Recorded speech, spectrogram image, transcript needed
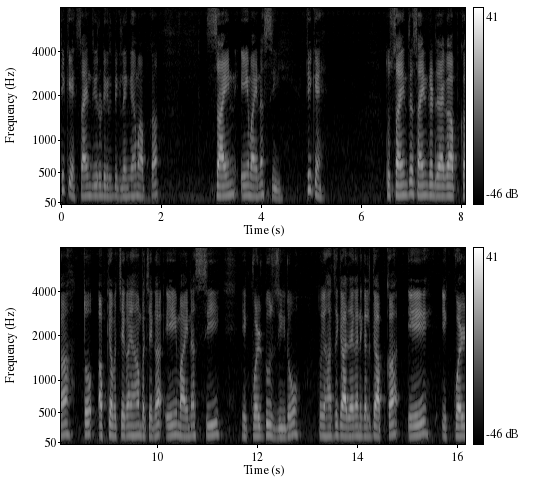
ठीक है? साइन ज़ीरो डिग्री लिख लेंगे हम आपका। साइन ए माइनस सी ठीक है? तो साइन से साइन कट जाएगा आपका तो अब क्या बचेगा? यहाँ बचेगा A minus C equal to zero तो यहाँ से क्या आ जाएगा? निकल के आपका ए इक्वल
